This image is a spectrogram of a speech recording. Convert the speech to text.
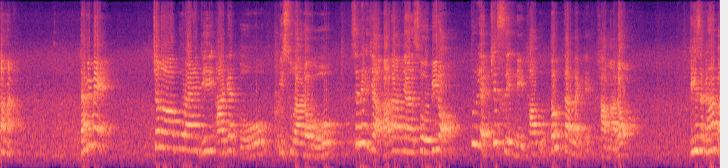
တမန်ဒါပေမဲ့ကျွန်တော်ကိုယ်တိုင်ဒီအာယတ်ကိုဒီဆူရာတော်ကိုစနစ်ကြဘာသာပြန်ဆိုပြီးတော့သူ့ရဲ့ဖြစ်စဉ်အနေထားကိုတုံ့တက်လိုက်တဲ့ခါမှာတော့ဒီစကားက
